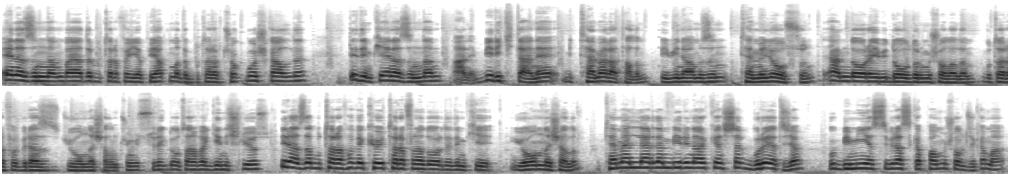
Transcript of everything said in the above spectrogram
en azından bayağıdır bu tarafa yapı yapmadık. Bu taraf çok boş kaldı. Dedim ki en azından hani bir iki tane bir temel atalım. Bir binamızın temeli olsun. Hem de orayı bir doldurmuş olalım. Bu tarafa biraz yoğunlaşalım. Çünkü sürekli o tarafa genişliyoruz. Biraz da bu tarafa ve köy tarafına doğru dedim ki yoğunlaşalım. Temellerden birini arkadaşlar buraya atacağım. Bu bimin yazısı biraz kapanmış olacak ama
